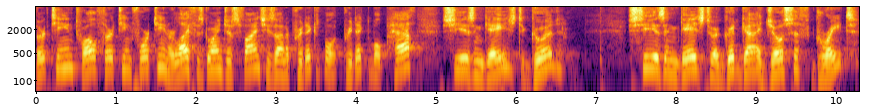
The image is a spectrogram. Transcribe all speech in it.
13, 12, 13, 14. Her life is going just fine. She's on a predictable, predictable path. She is engaged, good. She is engaged to a good guy, Joseph, great.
